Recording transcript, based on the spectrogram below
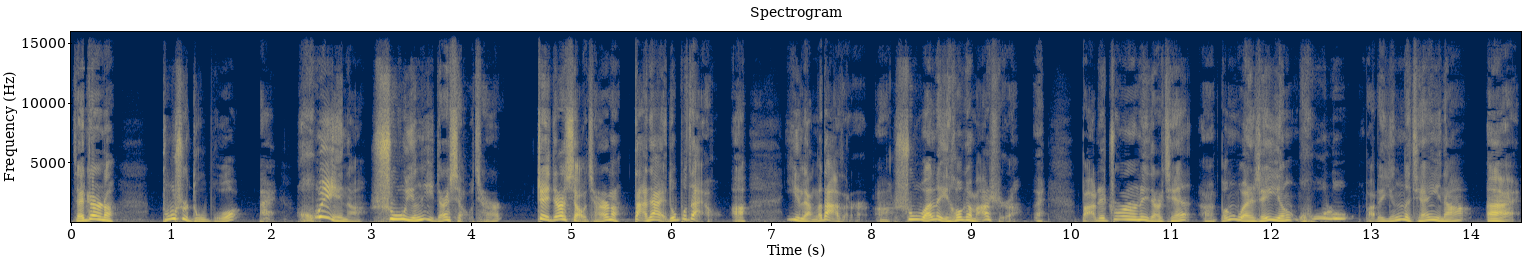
在这儿呢，不是赌博，哎，会呢输赢一点小钱儿，这点小钱呢，大家也都不在乎啊，一两个大子儿啊，输完了以后干嘛使啊？哎，把这桌上这点钱啊，甭管谁赢，呼噜把这赢的钱一拿，哎，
